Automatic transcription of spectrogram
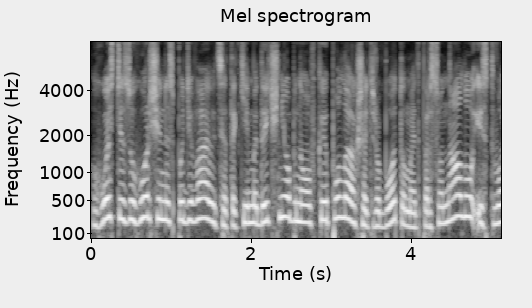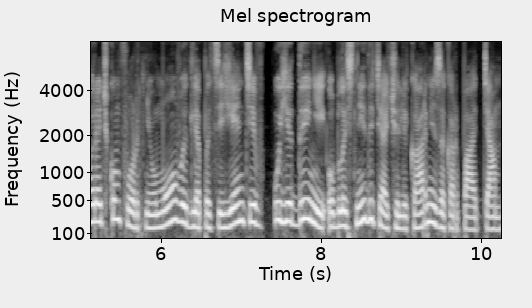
Гості з Угорщини сподіваються, такі медичні обновки полегшать роботу медперсоналу і створять комфортні умови для пацієнтів у єдиній обласній дитячій лікарні Закарпаття.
